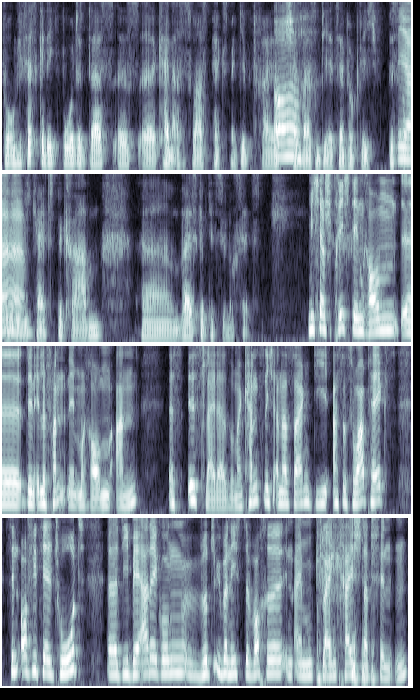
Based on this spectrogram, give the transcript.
wo irgendwie festgelegt wurde, dass es äh, keine Accessoires-Packs mehr gibt, weil oh. scheinbar sind die jetzt ja wirklich bis ja. auf eine Ewigkeit begraben. ähm, weil es gibt jetzt nur noch Sets. Micha spricht den Raum, äh, den Elefanten im Raum an. Es ist leider so. Man kann es nicht anders sagen. Die Accessoire-Packs sind offiziell tot. Äh, die Beerdigung wird übernächste Woche in einem kleinen Kreis stattfinden.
